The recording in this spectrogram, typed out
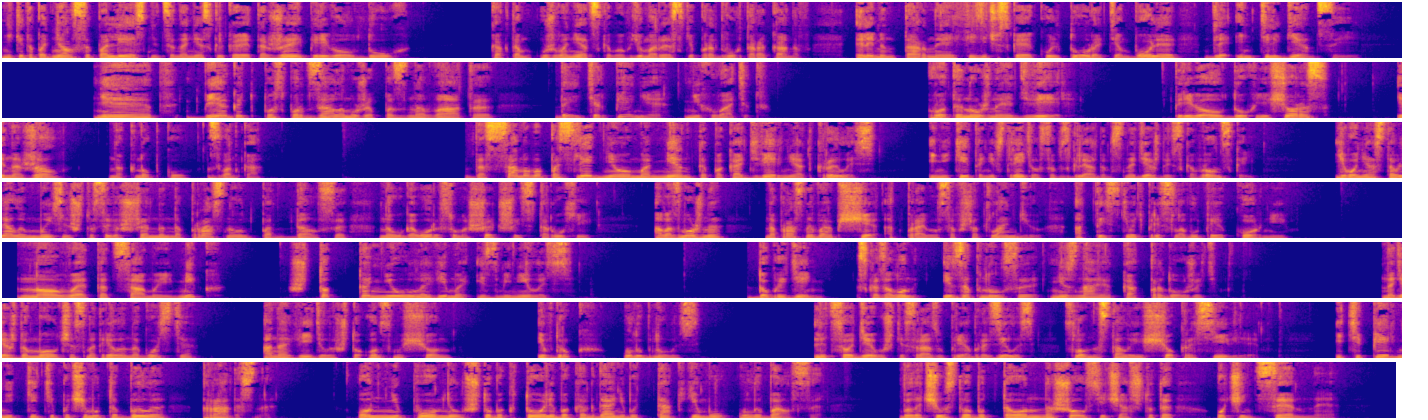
Никита поднялся по лестнице на несколько этажей, перевел дух. Как там у Жванецкого в юмореске про двух тараканов. Элементарная физическая культура, тем более для интеллигенции. Нет, бегать по спортзалам уже поздновато, да и терпения не хватит. Вот и нужная дверь. Перевел дух еще раз и нажал на кнопку звонка. До самого последнего момента, пока дверь не открылась, и Никита не встретился взглядом с Надеждой Скавронской, его не оставляла мысль, что совершенно напрасно он поддался на уговоры сумасшедшей старухи, а, возможно, напрасно вообще отправился в Шотландию отыскивать пресловутые корни. Но в этот самый миг что-то что-то неуловимо изменилось. «Добрый день», — сказал он и запнулся, не зная, как продолжить. Надежда молча смотрела на гостя. Она видела, что он смущен, и вдруг улыбнулась. Лицо девушки сразу преобразилось, словно стало еще красивее. И теперь Никите почему-то было радостно. Он не помнил, чтобы кто-либо когда-нибудь так ему улыбался. Было чувство, будто он нашел сейчас что-то очень ценное,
